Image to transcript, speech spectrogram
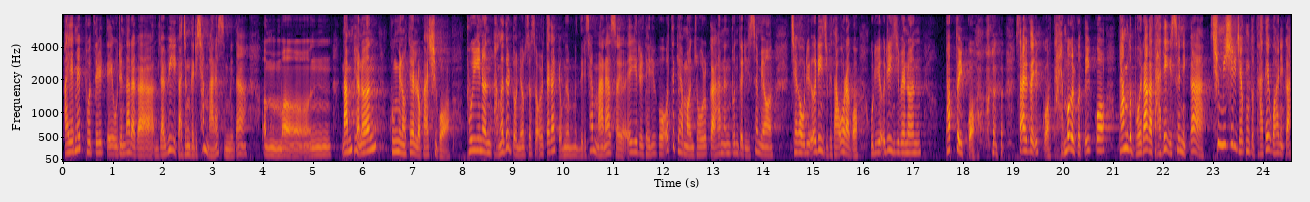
IMF 될 때 우리나라가 이제 위기 가정들이 참 많았습니다. 음, 뭐, 남편은 국민 호텔로 가시고 부인은 방 얻을 돈이 없어서 올 때 갈 데 없는 분들이 참 많았어요. 아기를 데리고 어떻게 하면 좋을까 하는 분들이 있으면 제가 우리 어린이집에 다 오라고 우리 어린이집에는 밥도 있고 쌀도 있고 다 먹을 것도 있고 방도 보라가 다 돼 있으니까 침실 제공도 다 되고 하니까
